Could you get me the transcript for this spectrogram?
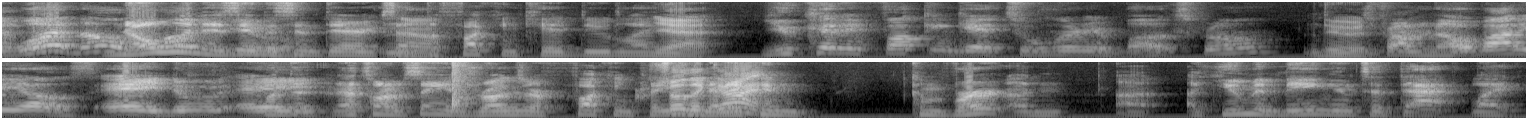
like, what? No, no fuck one is you. innocent there except No. the fucking kid, dude. Like, yeah, You couldn't fucking get two hundred bucks, bro, dude. from nobody else. Hey, dude. But Hey, th- that's what I'm saying. Drugs are fucking crazy. So the that guy- it can convert a, a, a human being into that. Like,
